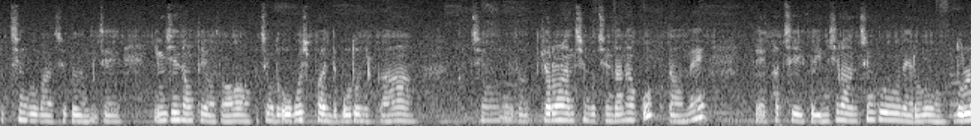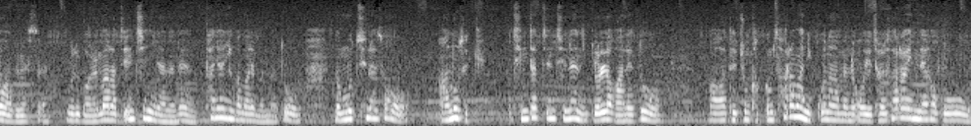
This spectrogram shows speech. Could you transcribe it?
그 친구가 지금 이제 임신 상태여서 그 친구도 오고 싶어 했는데 못 오니까 그 친구에서 결혼한 친구 진단하고 그 다음에 같이 그 임신한 친구네로 놀러 가기로 했어요. 우리가 얼마나 찐친이냐면은 탄현인가 만에 만나도 너무 친해서 안 어색해. 진짜 찐친은 연락 안 해도 아 대충 가끔 살아만 있고 나면 어 얘 잘 살아있네 하고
